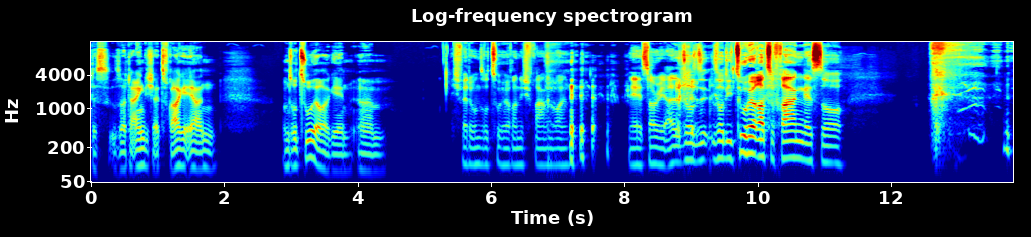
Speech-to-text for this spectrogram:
das sollte eigentlich als Frage eher an unsere Zuhörer gehen. Ähm, Ich werde unsere Zuhörer nicht fragen wollen. nee, sorry. Also, so die Zuhörer zu fragen ist so.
